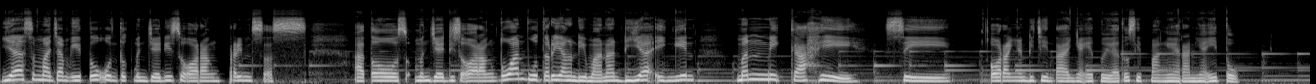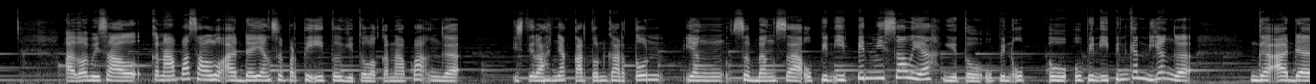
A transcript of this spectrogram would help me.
ya semacam itu untuk menjadi seorang princess atau menjadi seorang tuan putri yang di mana dia ingin menikahi si orang yang dicintainya itu yaitu si pangerannya itu. Atau misal kenapa selalu ada yang seperti itu gitu loh? Kenapa enggak istilahnya kartun-kartun yang sebangsa Upin Ipin misal ya gitu Upin Up, Upin Ipin kan dia nggak nggak ada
